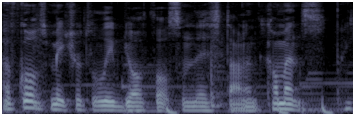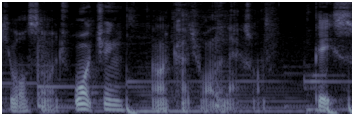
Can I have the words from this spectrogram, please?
Of course, make sure to leave your thoughts on this down in the comments. Thank you all so much for watching, and I'll catch you on the next one. Peace.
